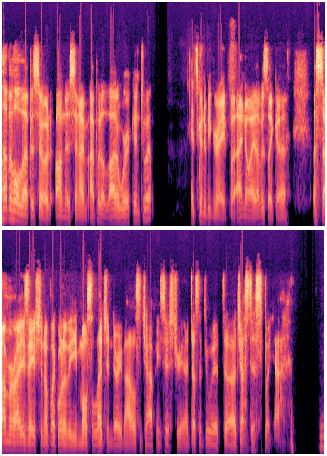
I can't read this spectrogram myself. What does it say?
have a whole episode on this, and I, I put a lot of work into it. It's going to be great, but I know I, that was like a, a summarization of like one of the most legendary battles in Japanese history, and it doesn't do it uh, justice. But yeah,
